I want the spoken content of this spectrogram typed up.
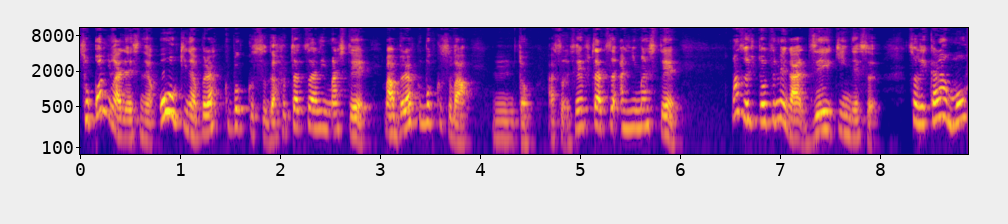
そこにはですね、大きなブラックボックスが2つありまして、まあ、ブラックボックスは、うんと、あ、そうですね、2つありまして、まず一つ目が税金です。それからも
